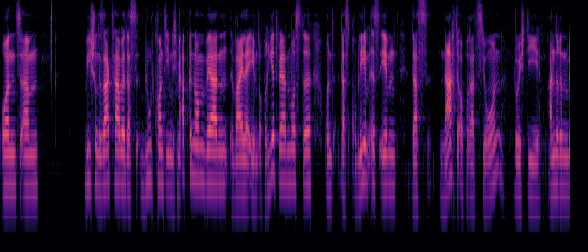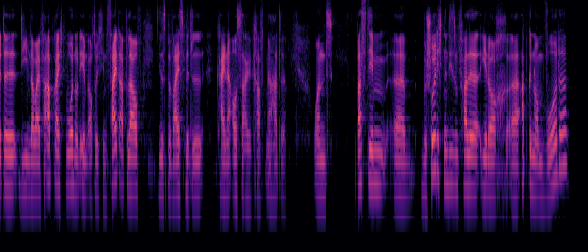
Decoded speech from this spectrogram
Und ähm, wie ich schon gesagt habe, das Blut konnte ihm nicht mehr abgenommen werden, weil er eben operiert werden musste. Und das Problem ist eben, dass nach der Operation durch die anderen Mittel, die ihm dabei verabreicht wurden und eben auch durch den Zeitablauf, dieses Beweismittel keine Aussagekraft mehr hatte. Und was dem äh, Beschuldigten in diesem Falle jedoch äh, abgenommen wurde,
